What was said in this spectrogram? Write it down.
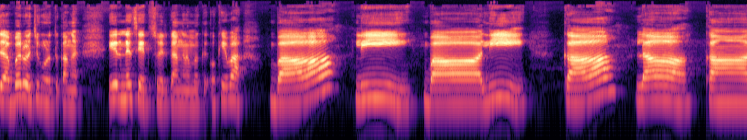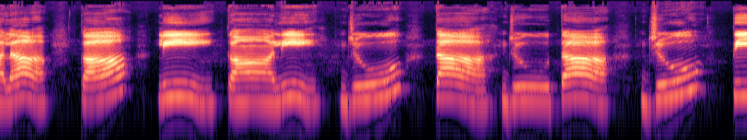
ஜபர் வச்சும் கொடுத்துருக்காங்க. இது ரெண்டே சேர்த்து சொல்லியிருக்காங்க நமக்கு. ஓகேவா? பா லீ பாலி கா லா காலா கா லீ காலி ஜூ தா ஜூதா ஜூ தீ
